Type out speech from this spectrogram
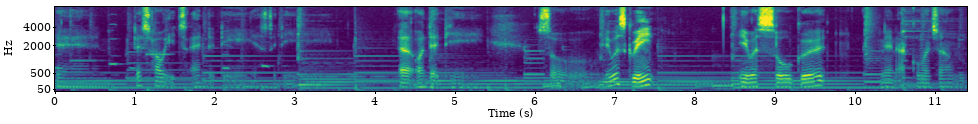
Then that's how it's ended day yesterday uh, On that day. So it was great. It was so good. Then aku macam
